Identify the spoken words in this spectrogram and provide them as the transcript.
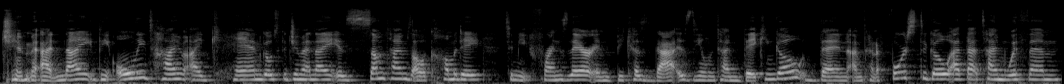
gym at night. The only time I can go to the gym at night is sometimes I'll accommodate to meet friends there, and because that is the only time they can go, then I'm kind of forced to go at that time with them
